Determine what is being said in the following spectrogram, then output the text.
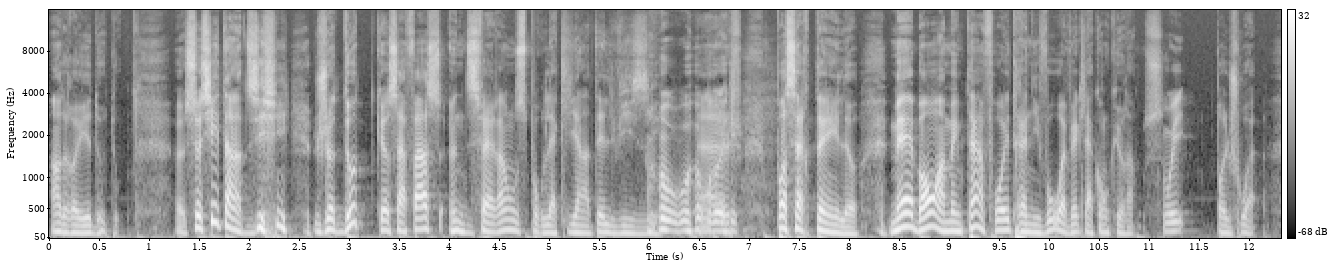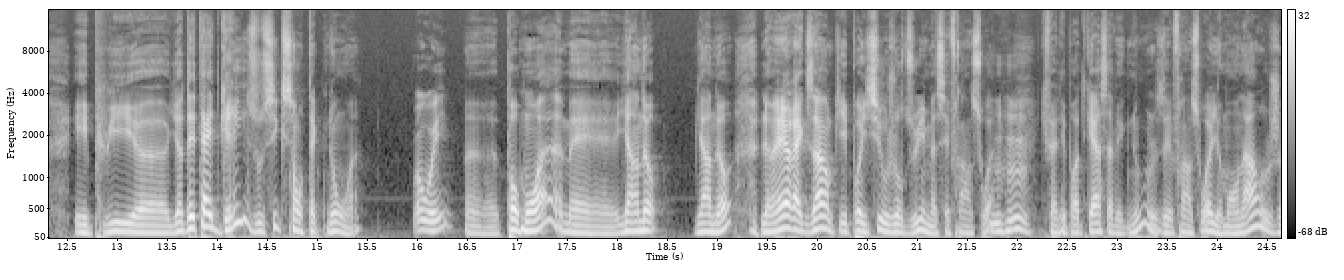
Android Auto. Euh, ceci étant dit, je doute que ça fasse une différence pour la clientèle visée. Oui, oui. je suis pas certain, là. Mais bon, en même temps, il faut être à niveau avec la concurrence. Oui. Pas le choix. Et puis, euh, il y a des têtes grises aussi qui sont techno. Hein? Oui, oui. Euh, pas moi, mais il y en a. Il y en a. Le meilleur exemple, qui n'est pas ici aujourd'hui, mais c'est François, Mhm. qui fait des podcasts avec nous. Je dire, François, il a mon âge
